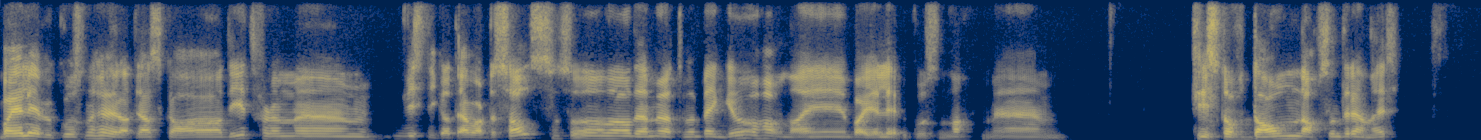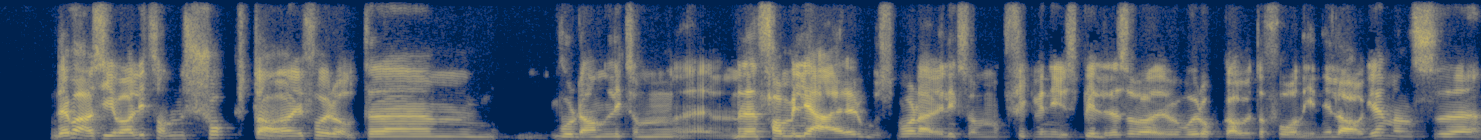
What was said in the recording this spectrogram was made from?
Bayer Leverkosen hører at jeg skal dit, for de uh, visste ikke at jeg var til salgs. Så da hadde jeg møte med begge og havna i Bayer Leverkosen da, med Christoph Daum da, som trener. Det må jeg si var litt sånn sjokk da, i forhold til um, hvordan liksom Med den familiære Rosenborg, der vi liksom fikk vi nye spillere, så var det jo vår oppgave til å få han inn i laget. Mens uh,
